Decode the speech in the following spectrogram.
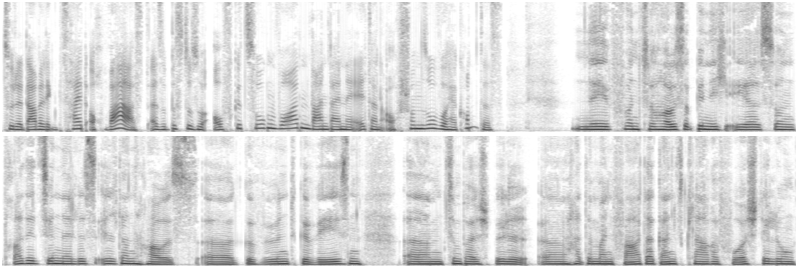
zu der damaligen Zeit auch warst? Also bist du so aufgezogen worden? Waren deine Eltern auch schon so? Woher kommt es? Nee, von zu Hause bin ich eher so ein traditionelles Elternhaus äh, gewöhnt gewesen. Ähm, zum Beispiel äh, hatte mein Vater ganz klare Vorstellung,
